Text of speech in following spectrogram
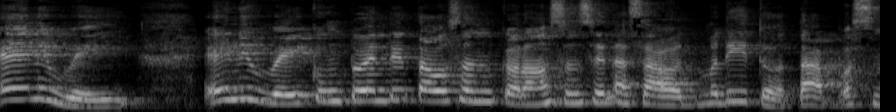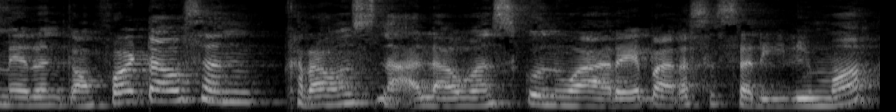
Anyway, anyway, kung 20,000 crowns ang sinasahod mo dito, tapos meron kang 4,000 crowns na allowance kunwari para sa sarili mo,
